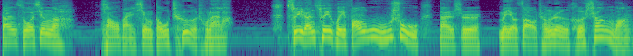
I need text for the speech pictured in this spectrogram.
但所幸啊，老百姓都撤出来了。虽然摧毁房屋无数，但是没有造成任何伤亡。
